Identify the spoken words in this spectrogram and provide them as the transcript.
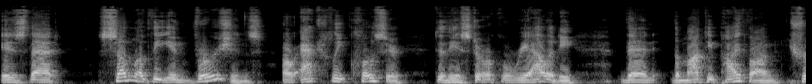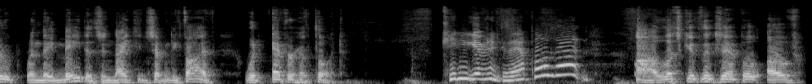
is that some of the inversions are actually closer to the historical reality than the Monty Python troupe when they made it in 1975 would ever have thought. Can you give an example of that? Uh, let's give the example of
